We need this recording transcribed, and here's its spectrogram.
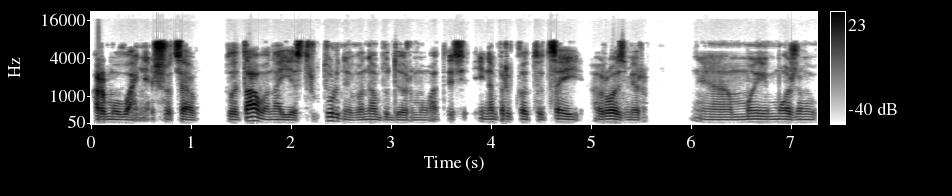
армування, що ця плита вона є структурною, вона буде армуватися. І, наприклад, цей розмір е, ми можемо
